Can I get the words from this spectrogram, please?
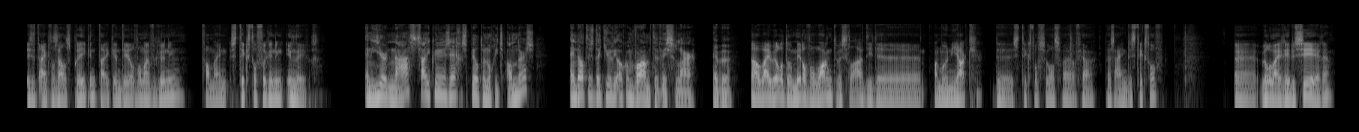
is het eigenlijk vanzelfsprekend dat ik een deel van mijn vergunning, van mijn stikstofvergunning, inlever. En hiernaast zou je kunnen zeggen, speelt er nog iets anders. En dat is dat jullie ook een warmtewisselaar hebben. Nou, wij willen door middel van warmtewisselaar die de ammoniak, de stikstof zoals we, of ja, dat is eigenlijk de stikstof, uh, willen wij reduceren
